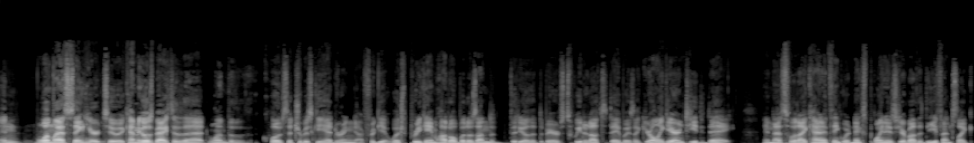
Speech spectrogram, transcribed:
And one last thing here too, it kind of goes back to that one of the quotes that Trubisky had during I forget which pregame huddle, but it was on the video that the Bears tweeted out today. But he's like, "You're only guaranteed today," and that's what I kind of think. What Nick's point is here about the defense, like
